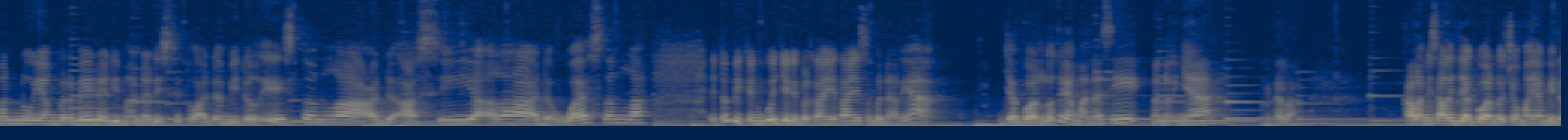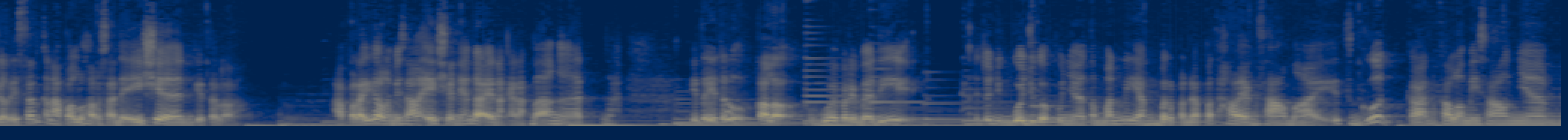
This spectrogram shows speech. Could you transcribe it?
menu yang berbeda di mana di situ ada Middle Eastern lah, ada Asia lah, ada Western lah. Itu bikin gue jadi bertanya-tanya sebenarnya jagoan lu tuh yang mana sih menunya gitu loh. Kalau misalnya jagoan lu cuma yang Middle Eastern, kenapa lu harus ada Asian gitu loh. Apalagi kalau misalnya Asiannya nggak enak-enak banget. Nah, itu itu kalau gue pribadi itu gue juga punya temen yang berpendapat hal yang sama. It's good kan kalau misalnya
